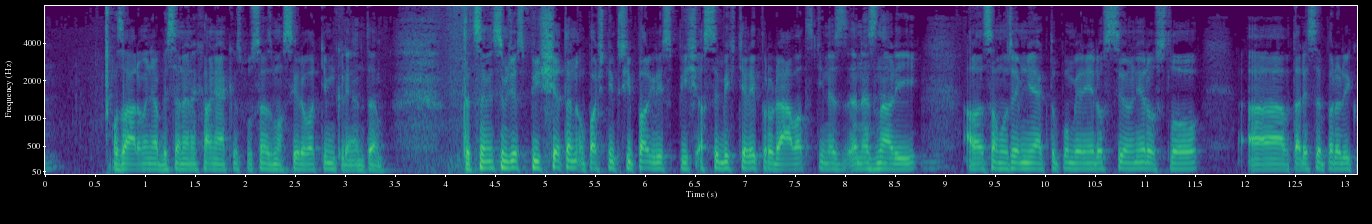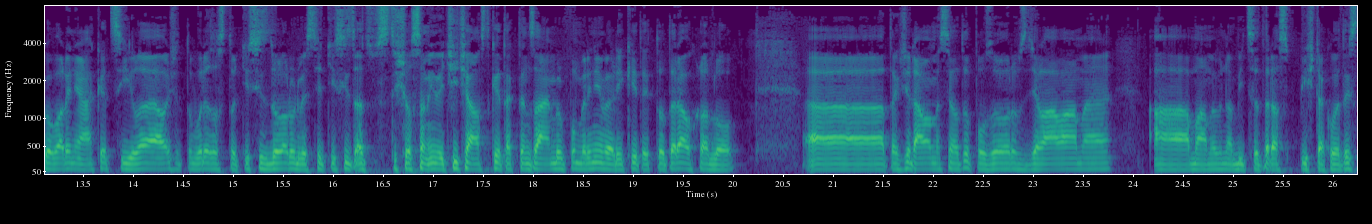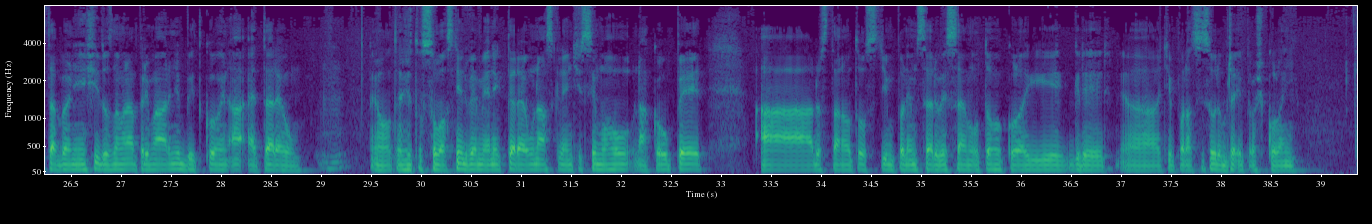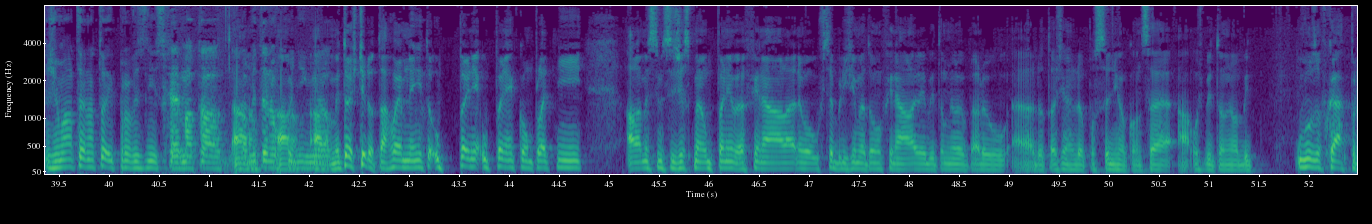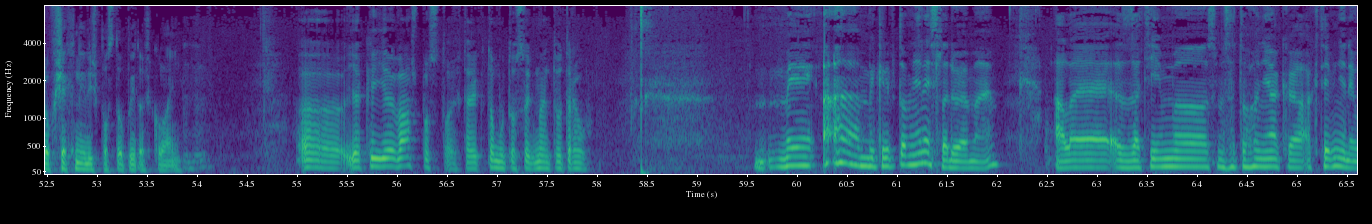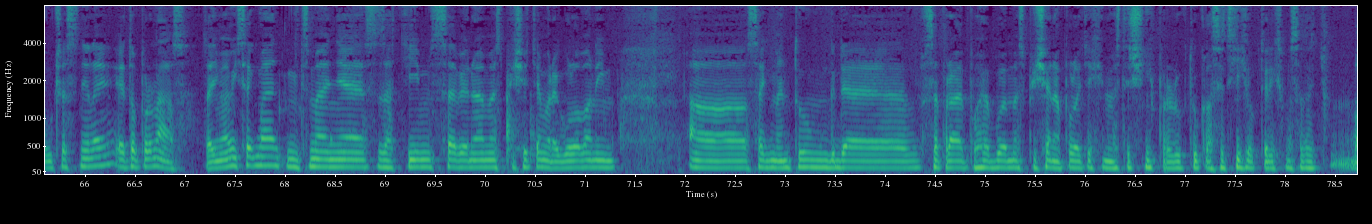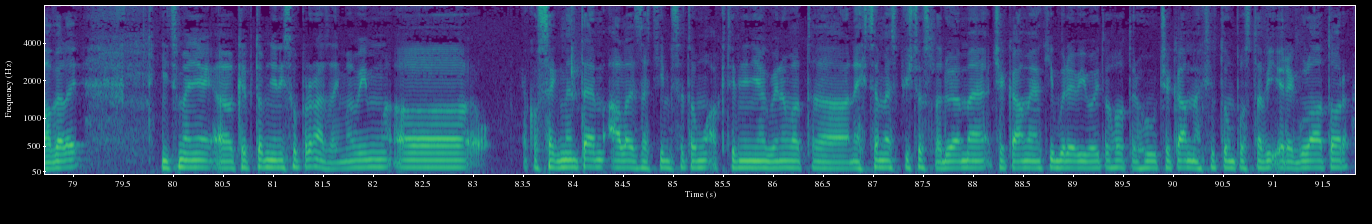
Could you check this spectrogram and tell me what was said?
A zároveň, aby se nenechal nějakým způsobem zmasírovat tím klientem. Teď si myslím, že spíš je ten opačný případ, kdy spíš asi by chtěli prodávat ti nez, neznalí, ale samozřejmě, jak to poměrně dost silně rostlo, a tady se predikovaly nějaké cíle a že to bude za 100 tisíc dolarů, 200 tisíc a slyšel jsem i větší částky, tak ten zájem byl poměrně veliký, teď to teda ochladlo. A, takže dáváme si na to pozor, vzděláváme a máme v nabídce teda spíš takové ty stabilnější, to znamená primárně Bitcoin a Ethereum. Mm-hmm. Jo, takže to jsou vlastně dvě měny, které u nás klienti si mohou nakoupit a dostanou to s tím plným servisem od toho kolegy, kdy uh, ti poradci jsou dobře i pro školení. Takže máte na to i provizní schémata, ano, aby ten obchodník ano, měl... Ano. My to ještě dotahujeme, není to úplně, úplně kompletní, ale myslím si, že jsme úplně ve finále, nebo už se blížíme tomu finále, kdyby to mělo opravdu uh, dotažené do posledního konce a už by to mělo být v úvozovkách pro všechny, když postoupí to školení. Uh, jaký je váš postoj tady k tomuto segmentu trhu? My, my kryptoměny sledujeme, ale zatím eh, jsme se toho nějak aktivně neúčastnili. Je to pro nás zajímavý segment, nicméně zatím se věnujeme spíše těm regulovaným eh, segmentům, kde se právě pohybujeme spíše na poli těch investičních produktů klasických, o kterých jsme se teď bavili. Nicméně eh, kryptoměny jsou pro nás zajímavým jako segmentem, ale zatím se tomu aktivně nějak věnovat eh, nechceme, spíš to sledujeme, čekáme, jaký bude vývoj toho trhu, čekáme, jak se k tomu postaví i regulátor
